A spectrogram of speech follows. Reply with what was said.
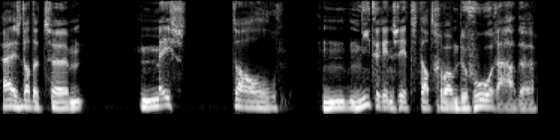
is dat het ehm, meestal niet erin zit dat gewoon de voorraden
